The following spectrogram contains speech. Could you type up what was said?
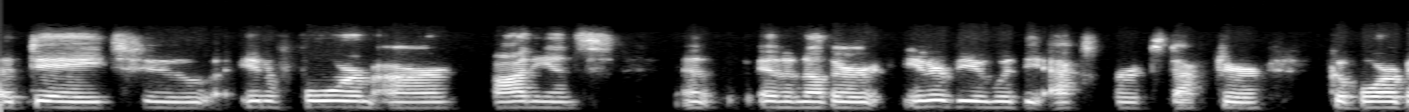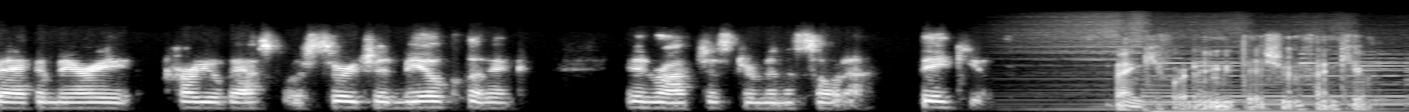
uh, day to inform our audience and, and another interview with the experts, Dr. Gabor Bagameri, cardiovascular surgeon, Mayo Clinic in Rochester, Minnesota. Thank you. Thank you for the invitation. Thank you.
